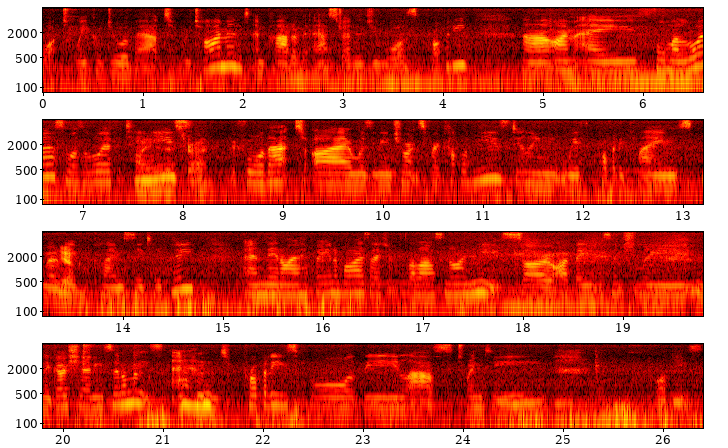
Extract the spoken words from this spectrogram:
what we could do about retirement, and part of our strategy was property. Uh, I'm a former lawyer, so I was a lawyer for 10 Oh, yeah, years. that's right. Before that, I was in insurance for a couple of years, dealing with property claims, motor Yep. vehicle claims, CTP, and then I have been a buyer's agent for the last nine years. So I've been essentially negotiating settlements and properties for the last 20 odd years.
